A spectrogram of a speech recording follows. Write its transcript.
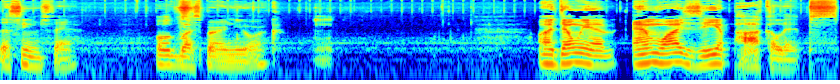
That seems fair. Old Westbury, New York. Alright, then we have NYZ Apocalypse.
